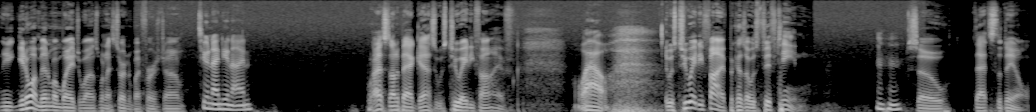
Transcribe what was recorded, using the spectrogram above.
you you know what minimum wage was when I started my first job? two ninety nine. Well, that's not a bad guess. It was two eighty five. Wow. It was two eighty five because I was 15 Mm-hmm. So that's the deal.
